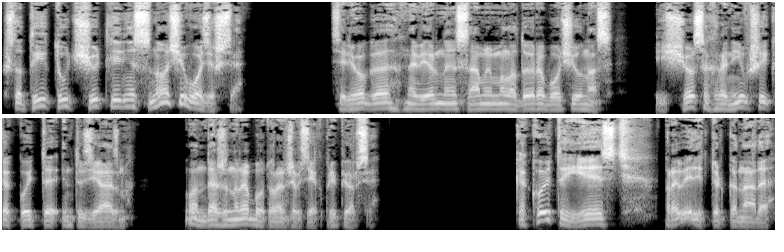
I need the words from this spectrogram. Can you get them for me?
что ты тут чуть ли не с ночи возишься. Серега, наверное, самый молодой рабочий у нас, еще сохранивший какой-то энтузиазм. Он даже на работу раньше всех приперся. Какой-то есть, проверить только надо.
